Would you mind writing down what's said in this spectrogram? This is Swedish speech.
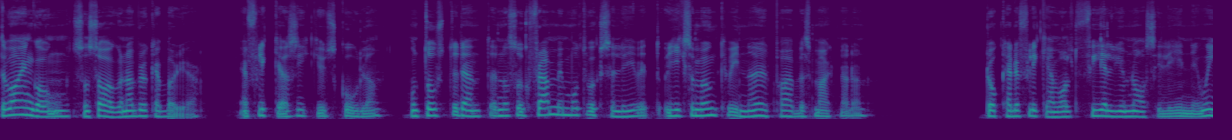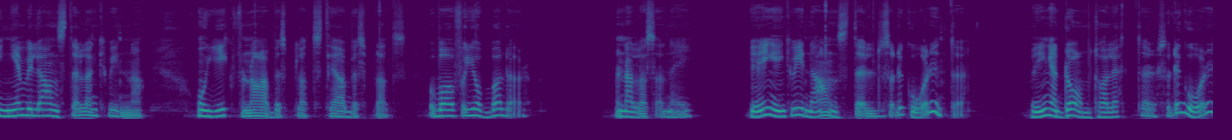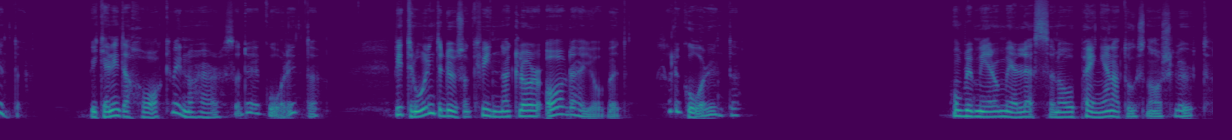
Det var en gång som sagorna brukar börja. En flicka som gick ut skolan. Hon tog studenten och såg fram emot vuxenlivet och gick som ung kvinna ut på arbetsmarknaden. Dock hade flickan valt fel gymnasielinje och ingen ville anställa en kvinna. Hon gick från arbetsplats till arbetsplats och bara få jobba där. Men alla sa nej. Vi har ingen kvinna anställd så det går inte. Vi har inga damtoaletter så det går inte. Vi kan inte ha kvinnor här så det går inte. Vi tror inte du som kvinna klarar av det här jobbet så det går inte. Hon blev mer och mer ledsen och pengarna tog snart slut.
